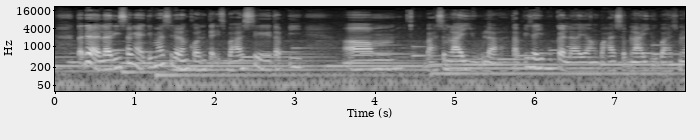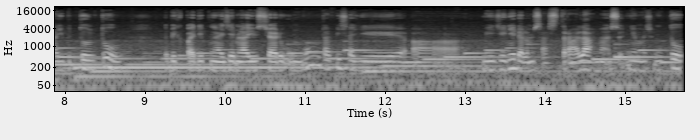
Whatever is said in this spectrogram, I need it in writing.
tak adalah lari sangat. Dia masih dalam konteks bahasa tapi um, bahasa Melayu lah. Tapi saya bukanlah yang bahasa Melayu, bahasa Melayu betul tu. Lebih kepada pengajian Melayu secara umum tapi saya uh, mejanya dalam sastra lah maksudnya macam tu.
